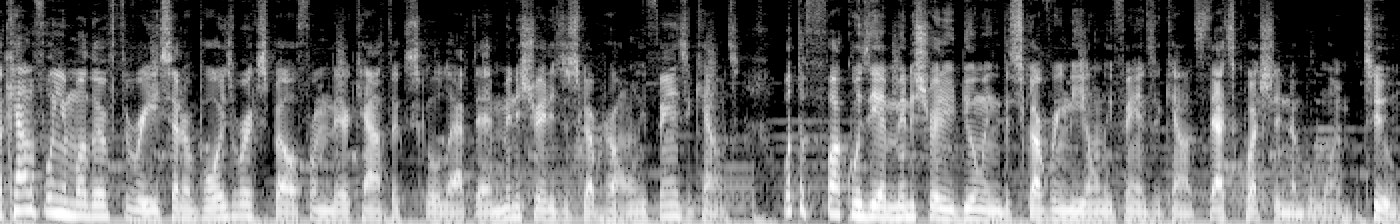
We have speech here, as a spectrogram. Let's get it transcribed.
A California mother of three said her boys were expelled from their Catholic school after administrators discovered her OnlyFans accounts. What the fuck was the administrator doing discovering the OnlyFans accounts? That's question number one. Two,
